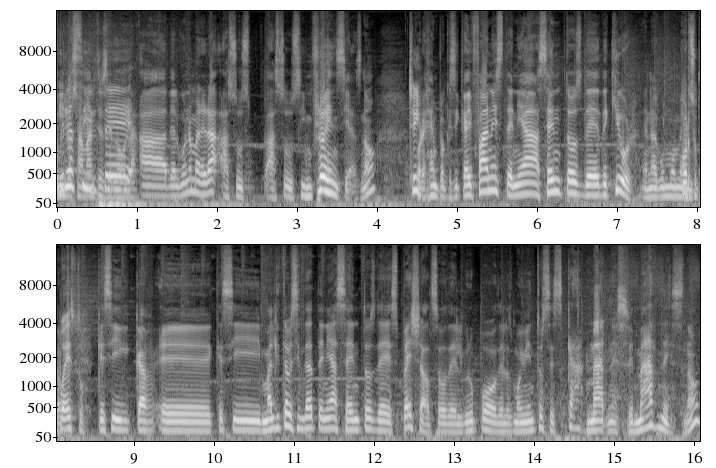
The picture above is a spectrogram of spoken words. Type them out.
ni Los Amantes de Lola. a, de alguna manera a sus, a sus influencias, ¿no? Sí. Por ejemplo, que si Caifanes tenía acentos de The Cure en algún momento. Por supuesto. Que si, eh, que si Maldita Vecindad tenía acentos de Specials o del grupo de los movimientos Ska. Madness. De Madness, ¿no?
